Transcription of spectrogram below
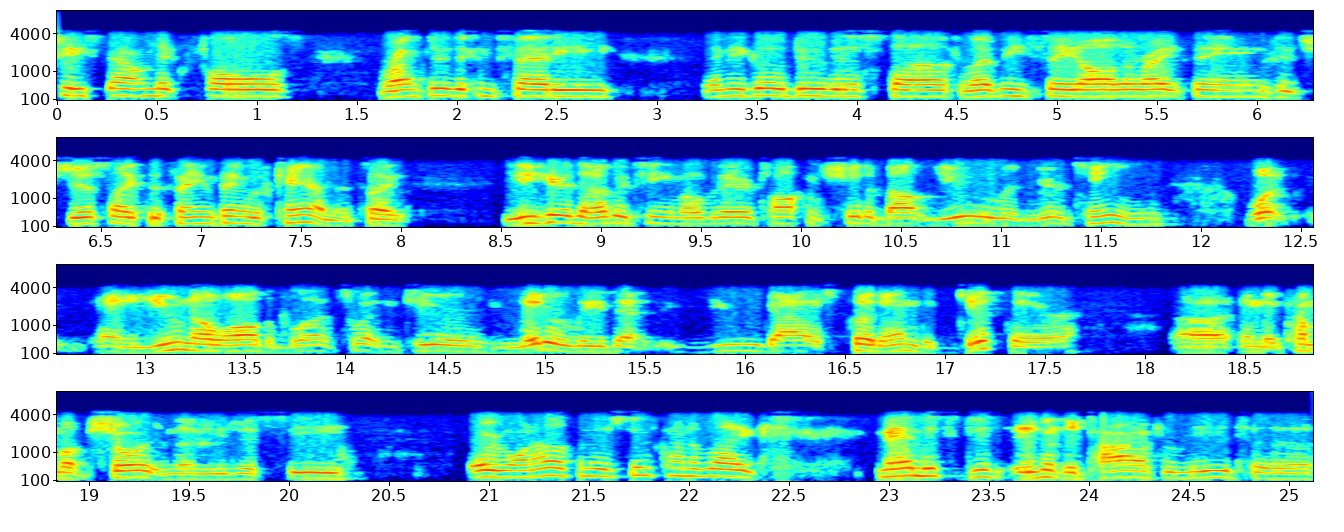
chase down Nick Foles, run through the confetti, let me go do this stuff, let me say all the right things. It's just like the same thing with Cam. It's like you hear the other team over there talking shit about you and your team, what and you know all the blood, sweat, and tears literally that you guys put in to get there, uh, and to come up short, and then you just see everyone else, and it's just kind of like, man, this just isn't the time for me to,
